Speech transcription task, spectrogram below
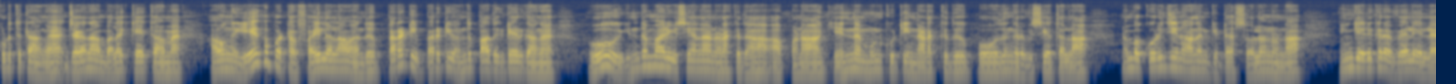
கொடுத்துட்டாங்க. ஜெகதாம்பால கேட்காம அவங்க ஏகப்பட்ட ஃபைலெல்லாம் வந்து பரட்டி பரட்டி வந்து பார்த்துக்கிட்டே இருக்காங்க. ஓ இந்த மாதிரி விஷயம்லாம் நடக்குதா? அப்போனா என்ன முன்கூட்டி நடக்குது போகுதுங்கிற விஷயத்தெல்லாம் நம்ம குறிஞ்சிநாதன் கிட்ட சொல்லணும்னா இங்கே இருக்கிற வேலையில்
